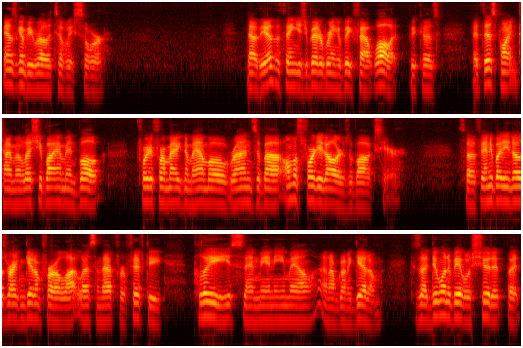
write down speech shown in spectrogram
hand's going to be relatively sore. Now the other thing is you better bring a big fat wallet because at this point in time, unless you buy them in bulk, 44 Magnum ammo runs about almost $40 a box here. So if anybody knows where I can get them for a lot less than that for 50, please send me an email and I'm going to get them. Because I do want to be able to shoot it, but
